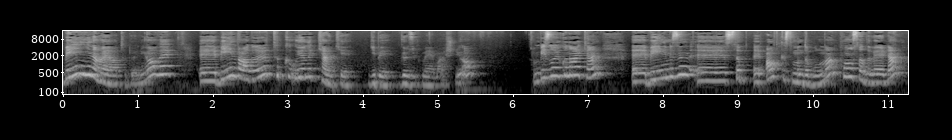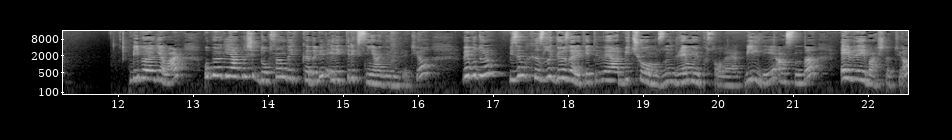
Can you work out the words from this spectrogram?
beyin yine hayata dönüyor ve e, beyin dalgaları tıpkı uyanıkkenki gibi gözükmeye başlıyor. Biz uygunayken e, beynimizin e, e, alt kısmında bulunan pons adı verilen bir bölge var. Bu bölge yaklaşık 90 dakikada bir elektrik sinyalleri üretiyor. Ve bu durum bizim hızlı göz hareketi veya birçoğumuzun REM uykusu olarak bildiği aslında evreyi başlatıyor.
